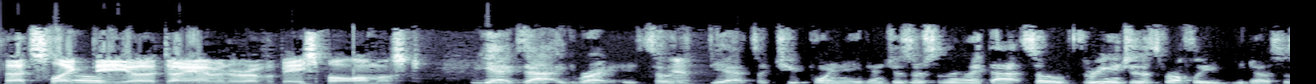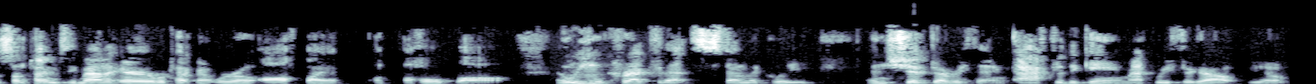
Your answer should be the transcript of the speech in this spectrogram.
That's like so, the uh, diameter of a baseball almost. Yeah, exactly. Right. So yeah. yeah, it's like 2.8 inches or something like that. So three inches, that's roughly, you know, so sometimes the amount of error we're talking about, we're off by a, a, a whole ball. And we mm-hmm. can correct for that systemically and shift everything after the game. After we figure out, you know,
